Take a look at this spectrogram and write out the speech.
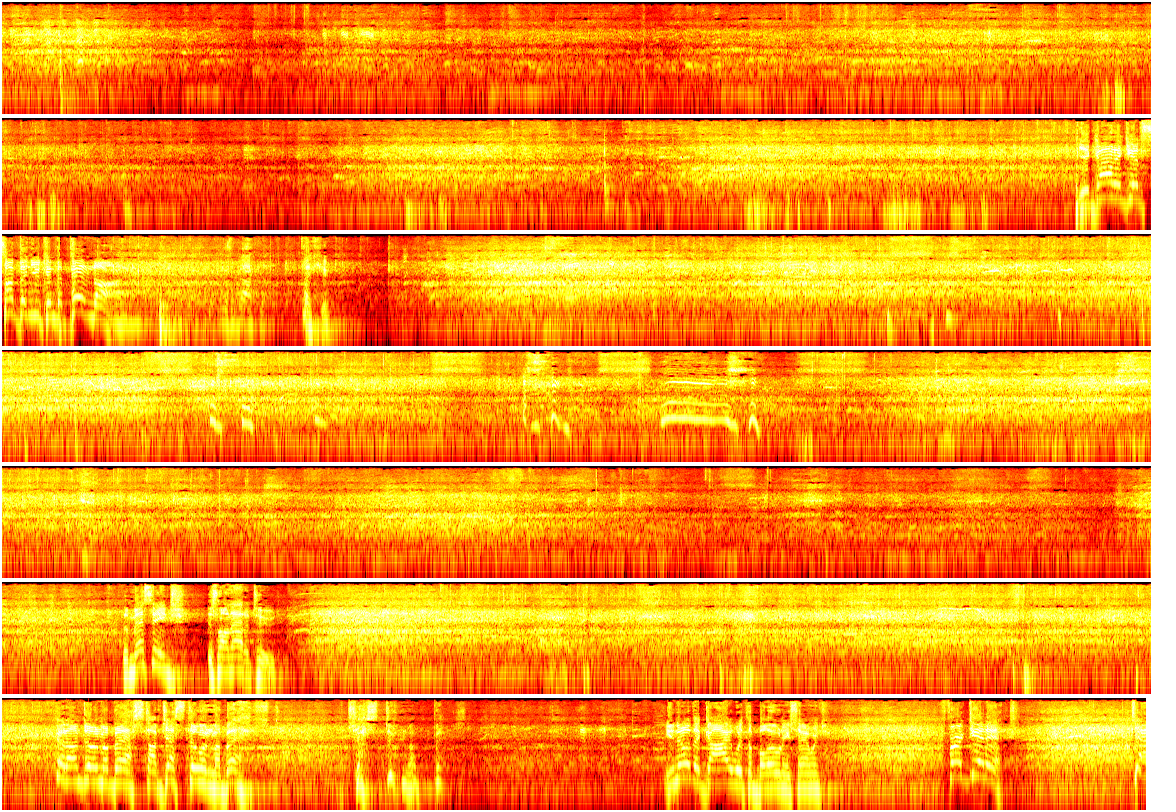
Get something you can depend on. As a backup. Thank you. The message is on attitude. And I'm doing my best. I'm just doing my best. Just doing my best. You know the guy with the bologna sandwich? Forget it.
